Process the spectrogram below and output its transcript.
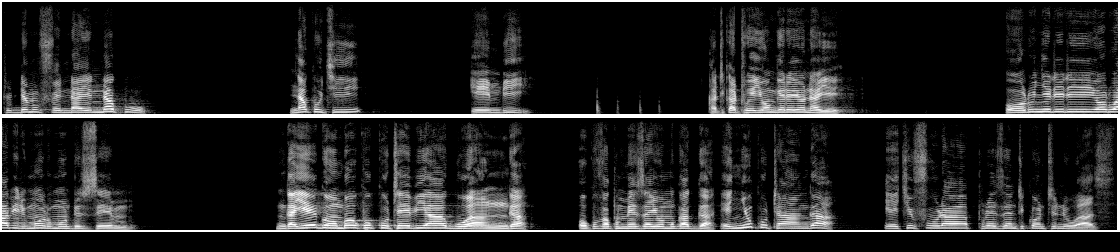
tuddemu ffenna ennaku nnaku ki? Embi. Kati katweyongereyo naye. Olunyiriri olwabirimu olumunduzzeemu nga yeegomba okukkuta ebyagwanga okuva ku mmeeza y'omugagga ennyukuta nga ekifuula present continuous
